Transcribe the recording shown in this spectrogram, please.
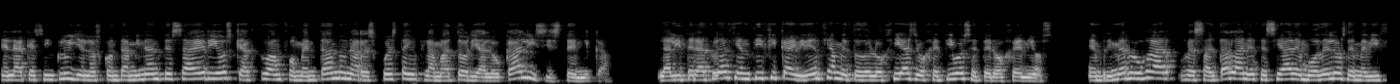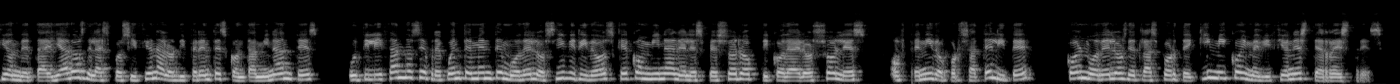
en la que se incluyen los contaminantes aéreos que actúan fomentando una respuesta inflamatoria local y sistémica. La literatura científica evidencia metodologías y objetivos heterogéneos. En primer lugar, resaltar la necesidad de modelos de medición detallados de la exposición a los diferentes contaminantes utilizándose frecuentemente modelos híbridos que combinan el espesor óptico de aerosoles obtenido por satélite con modelos de transporte químico y mediciones terrestres.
